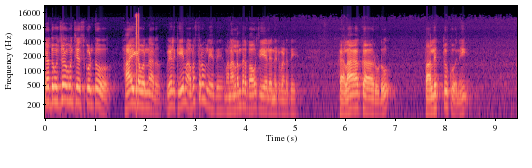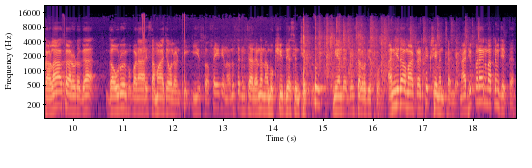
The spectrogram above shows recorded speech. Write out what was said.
పెద్ద ఉద్యోగం చేసుకుంటూ హాయిగా ఉన్నారు. వీళ్ళకి ఏం అవసరం లేదే. మన బాగు చేయాలనేటువంటిది కళాకారుడు తలెత్తుకొని కళాకారుడుగా గౌరవింపబడాలి సమాజంలో అంటే ఈ సొసైటీని అనుసరించాలని నా ముఖ్య ఉద్దేశం చెప్తూ మీ అందరి సెలవు తీసుకోండి. అన్యదా మాట్లాడితే క్షమించండి. నా అభిప్రాయాన్ని మాత్రమే చెప్పాను.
